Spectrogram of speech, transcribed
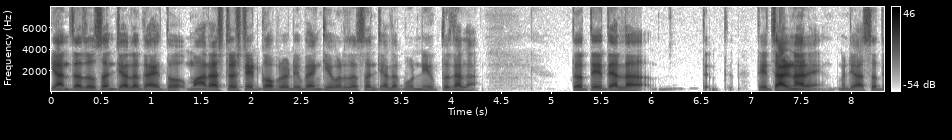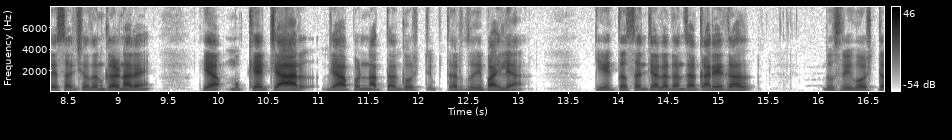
यांचा जो संचालक आहे तो महाराष्ट्र स्टेट कॉपरेटिव्ह बँकेवर जर संचालक म्हणून नियुक्त झाला तर ते त्याला ते- चालणार आहे. म्हणजे असं ते संशोधन करणार आहे. या मुख्य चार ज्या आपण आत्ता गोष्टी तरतुदी पाहिल्या की एक तर संचालकांचा कार्यकाळ दुसरी गोष्ट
